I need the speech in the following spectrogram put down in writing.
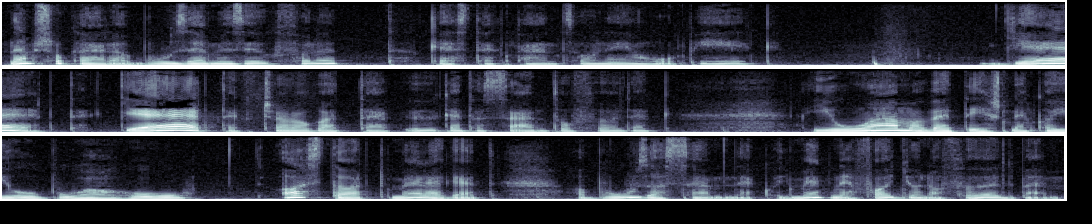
Nem sokára a búzemezők fölött kezdtek táncolni a hópiék. Gyertek, gyertek, csalogatták őket a szántóföldek. Jó ám a vetésnek a jó buha hó, azt tart meleget a búza szemnek, hogy meg ne fagyjon a földben.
